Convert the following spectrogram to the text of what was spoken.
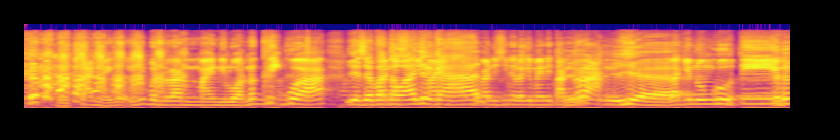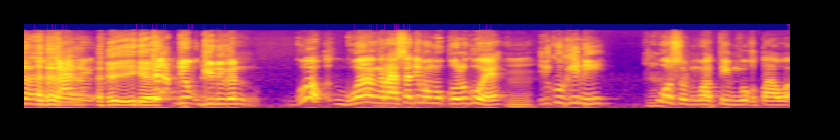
Bukan Ego, ini beneran main di luar negeri gua. Ya, siapa Bukan tahu aja main- kan. Bukan di sini lagi main di Tangerang. Iya. Lagi nunggu tim, bukan. Iya. Dia gini kan. Gua gua ngerasa dia mau mukul gue. Hmm. Jadi gua gini. Wah semua tim gua ketawa.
